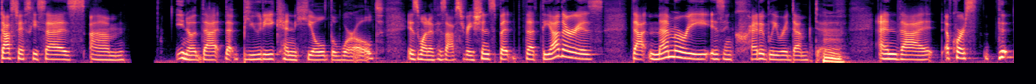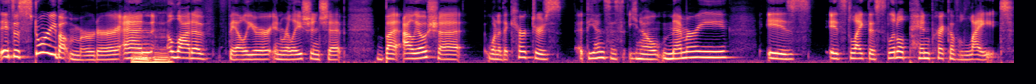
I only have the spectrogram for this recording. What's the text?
Dostoevsky says. Um, you know that that beauty can heal the world is one of his observations but that the other is that memory is incredibly redemptive mm. and that of course th- it's a story about murder and mm-hmm. a lot of failure in relationship but alyosha one of the characters at the end says you know memory is it's like this little pinprick of light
